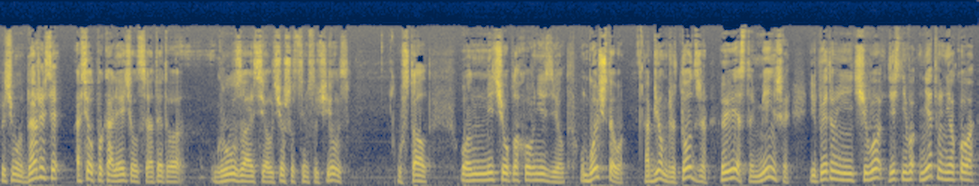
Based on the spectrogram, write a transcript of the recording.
Почему? Даже если осел покалечился от этого груза осел, еще что с ним случилось, устал, он ничего плохого не сделал. Он больше того, объем же тот же, вес-то меньше, и поэтому ничего, здесь не, нет никакого,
